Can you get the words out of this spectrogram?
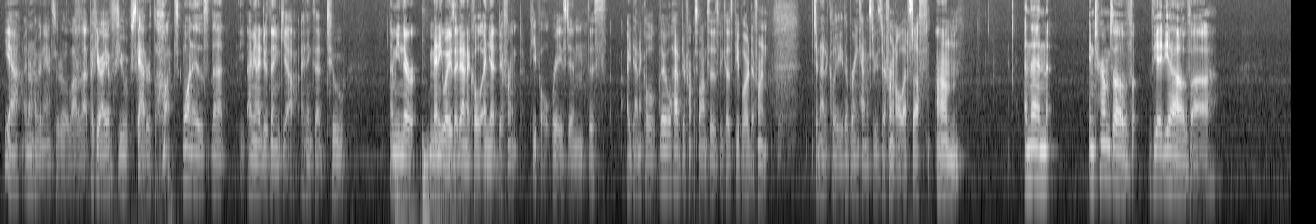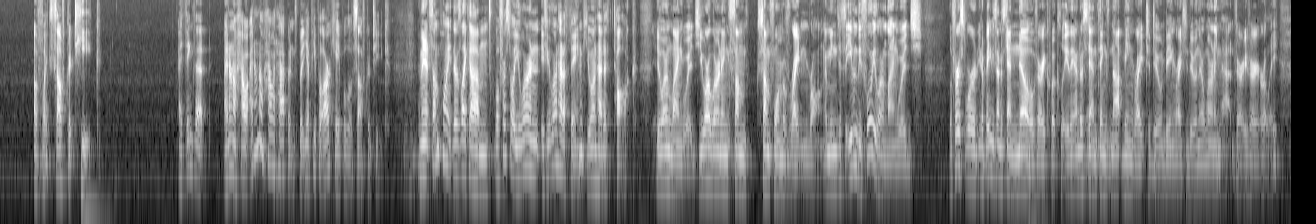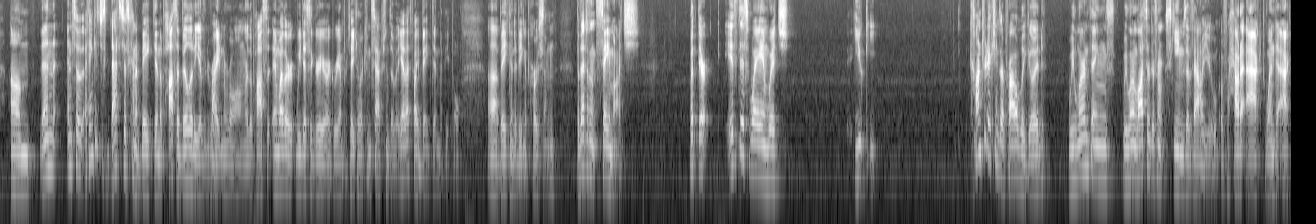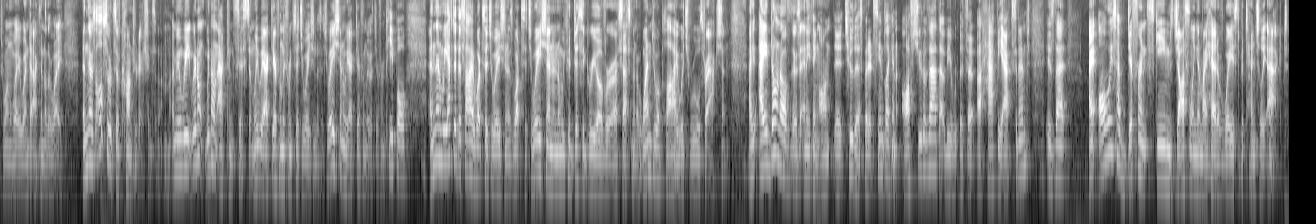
Yeah, I don't have an answer to a lot of that, but here I have a few scattered thoughts. One is that, I mean, I do think, yeah, I think that two, I mean, they're many ways identical and yet different people raised in this identical, they will have different responses because people are different genetically, their brain chemistry is different, all that stuff. Um, and then in terms of the idea of, uh, of like self critique, I think that I don't know how I don't know how it happens, but yeah, people are capable of self critique. I mean, at some point, there's like um. Well, first of all, you learn if you learn how to think, you learn how to talk, you learn language. You are learning some some form of right and wrong. I mean, just even before you learn language, the first word, you know, babies understand no very quickly. They understand things not being right to do and being right to do, and they're learning that very very early. Um, then and so I think it's just that's just kind of baked in the possibility of right and wrong, or the possi- and whether we disagree or agree on particular conceptions of it. Yeah, that's probably baked into people, uh, baked into being a person. But that doesn't say much. But there is this way in which you contradictions are probably good. We learn things. We learn lots of different schemes of value of how to act, when to act one way, when to act another way, and there's all sorts of contradictions in them. I mean, we, we don't we don't act consistently. We act differently from situation to situation. We act differently with different people, and then we have to decide what situation is what situation, and we could disagree over our assessment of when to apply which rules for action. I, I don't know if there's anything on uh, to this, but it seems like an offshoot of that. That would be it's a, a happy accident. Is that I always have different schemes jostling in my head of ways to potentially act.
